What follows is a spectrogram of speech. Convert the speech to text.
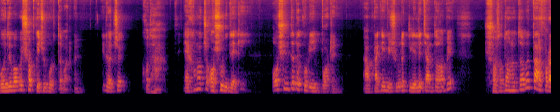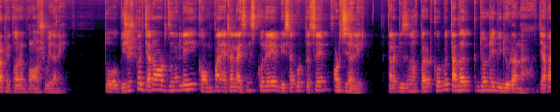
বৈধভাবে সব কিছু করতে পারবেন। এটা হচ্ছে কথা। এখন হচ্ছে অসুবিধা কি? অসুবিধাটা খুবই ইম্পর্টেন্ট আপনাকে বিষয়গুলো ক্লিয়ারলি জানতে হবে, সচেতন হতে হবে, তারপর আপনি করেন, কোনো অসুবিধা নেই। তো বিশেষ করে যারা অরিজিনালি কোম্পানি এটা লাইসেন্স করে ভিসা করতেছে অরিজিনালি তারা বিজনেস অপারেট করবে, তাদের জন্য এই ভিডিওটা না। যারা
